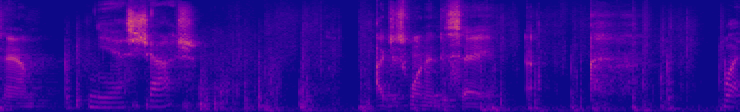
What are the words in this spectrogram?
Sam, yes, Josh. I just wanted to say What?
